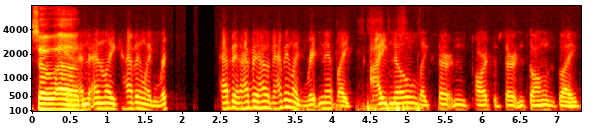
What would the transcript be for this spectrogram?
so Yeah, uh and and like having like writ- having having having like written it like I know like certain parts of certain songs like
